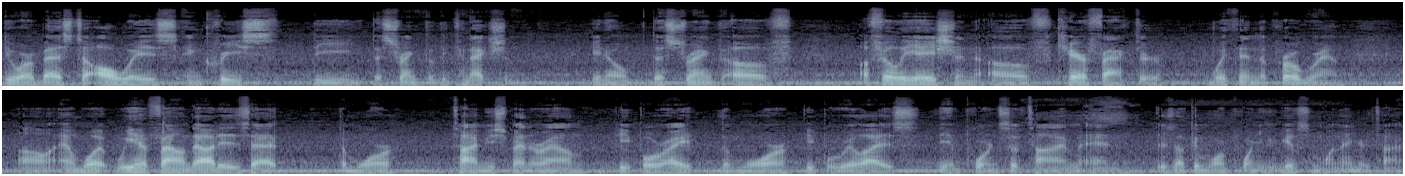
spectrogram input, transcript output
do our best to always increase the, the strength of the connection, you know, the strength of affiliation, of care factor within the program. Uh, and what we have found out is that the more time you spend around people, right, the more people realize the importance of time, and there's nothing more important you can give someone than your time.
